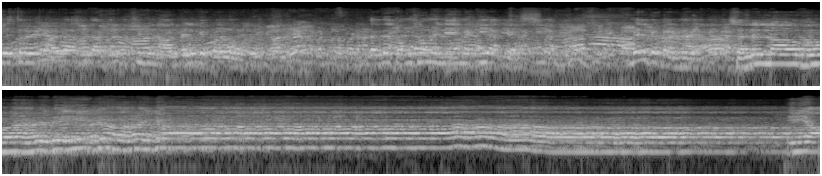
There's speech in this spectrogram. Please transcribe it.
میں اس طرح پڑھ رہا تھا تاکہ کچھ بھی نال مل کے پڑھ لو۔ لگتا ہے تم سمجھ نہیں میں کیا کیا مل کے پڑھنا ہے۔ صلی اللہ علیہ یا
